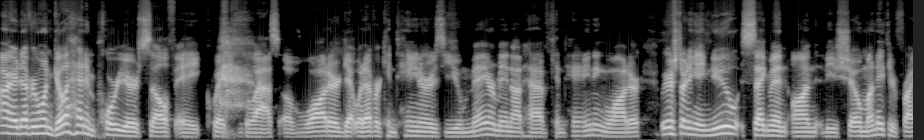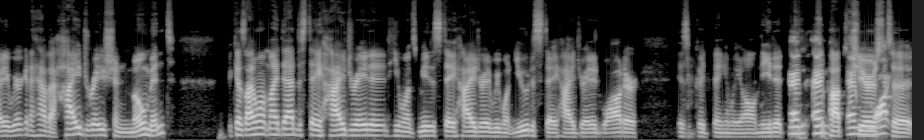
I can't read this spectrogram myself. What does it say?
All right, everyone, go ahead and pour yourself a quick glass of water. Get whatever containers you may or may not have containing water. We are starting a new segment on the show Monday through Friday. We're going to have a hydration moment because I want my dad to stay hydrated. He wants me to stay hydrated. We want you to stay hydrated. Water is a good thing, and we all need it. And, and so pops, and cheers why, to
